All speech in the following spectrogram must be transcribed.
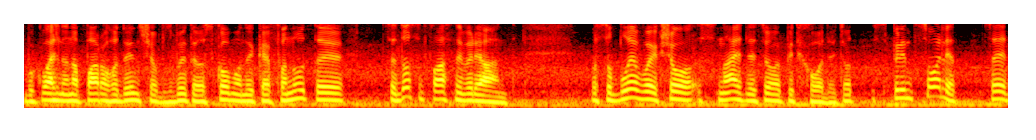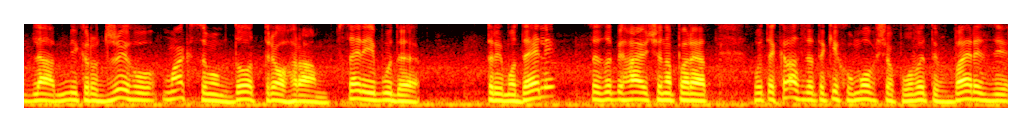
буквально на пару годин, щоб збити оскомину і кайфанути. Це досить класний варіант. Особливо, якщо снасть для цього підходить. От Sprint Solid це для мікроджигу максимум до 3 грам. В серії буде три моделі, це забігаючи наперед. От якраз для таких умов, щоб ловити в березі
